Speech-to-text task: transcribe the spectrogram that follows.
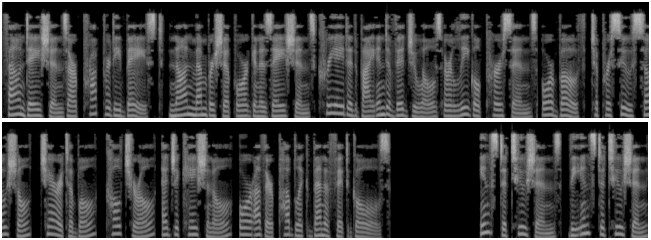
Foundations are property-based, non-membership organizations created by individuals or legal persons or both to pursue social, charitable, cultural, educational, or other public benefit goals. Institutions The institution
